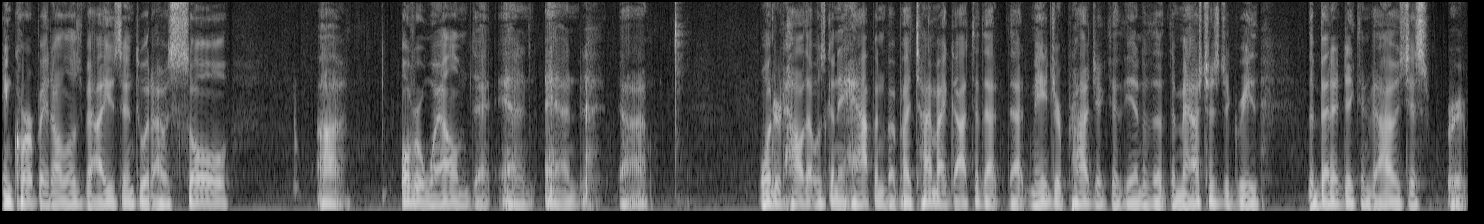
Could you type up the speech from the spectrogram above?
incorporate all those values into it. I was so uh, overwhelmed and and uh, wondered how that was going to happen. But by the time I got to that that major project at the end of the, the master's degree, the Benedictine vows just were,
